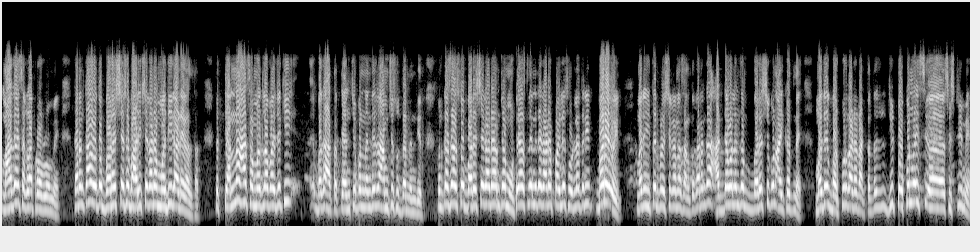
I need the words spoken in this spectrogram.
माग सगळा प्रॉब्लेम आहे. कारण काय होतं बऱ्याचशा अशा बारीकशा गाड्या मध्ये गाड्या घालतात. तर त्यांना हा समजला पाहिजे की बघा आता त्यांचे पण नंदी आहेत, आमचे सुद्धा नंदी आहेत पण कसं असतो बऱ्याचशा गाड्या आमच्या मोठ्या असल्याने त्या गाड्या पहिले सोडल्या तरी बरं होईल. म्हणजे इतर प्रेक्षकांना सांगतो कारण का अड्ड्यावाल्यांचं बरेचसे कोण ऐकत नाही. मध्ये भरपूर गाड्या टाकतात. तर जी टोकन वाईज सिस्टीम आहे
